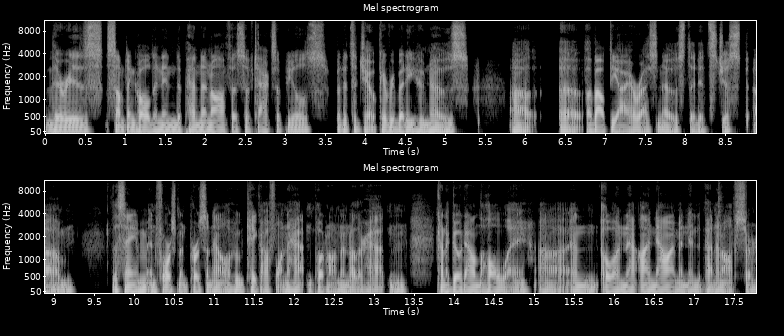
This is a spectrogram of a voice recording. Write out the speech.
there is something called an independent office of tax appeals, but it's a joke. Everybody who knows uh, uh, about the IRS knows that it's just um, the same enforcement personnel who take off one hat and put on another hat and kind of go down the hallway. Uh, and oh, and now, I, now I'm an independent officer.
